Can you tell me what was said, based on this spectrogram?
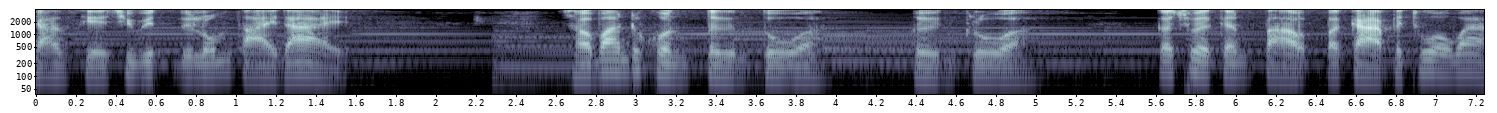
การเสียชีวิตหรือล้มตายได้ ชาวบ้านทุกคนตื่นตัว ตื่นกลัว ก็ช่วยกันเป่าประกาศไปทั่วว่า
